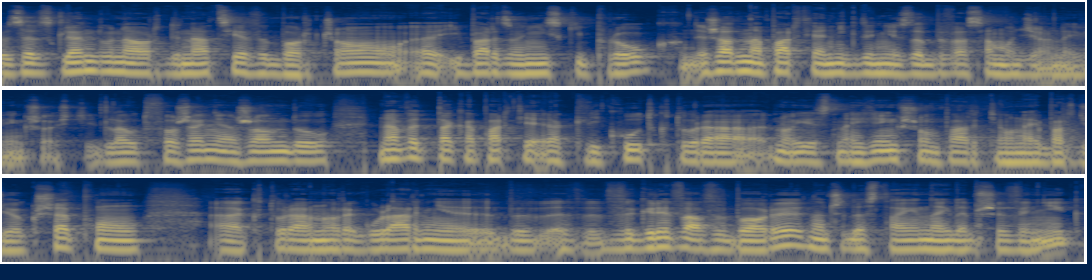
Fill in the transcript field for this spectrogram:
ze względu na ordynację wyborczą większością i bardzo niski próg. Żadna partia nigdy nie zdobywa samodzielnej większości. Dla utworzenia rządu, nawet taka partia jak Likud, która no, jest największą partią, najbardziej okrzepłą, która no, regularnie wygrywa wybory, znaczy dostaje najlepszy wynik,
